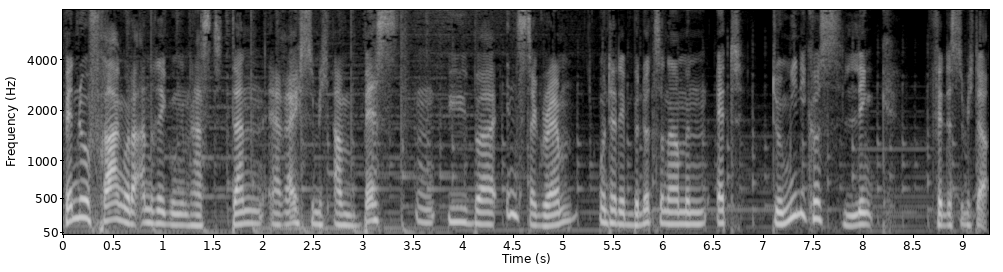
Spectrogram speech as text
Wenn du Fragen oder Anregungen hast, dann erreichst du mich am besten über Instagram unter dem Benutzernamen @dominikuslink. Findest du mich da.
